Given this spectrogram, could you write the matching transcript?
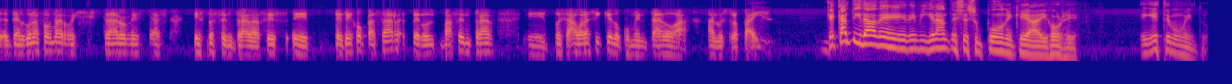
de alguna forma registraron estas estas entradas. Es eh, te dejo pasar, pero vas a entrar eh, pues ahora sí que documentado a, a nuestro país. ¿Qué cantidad de, de migrantes se supone que hay, Jorge, en este momento?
